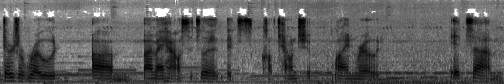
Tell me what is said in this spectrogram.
there's a road um, by my house. It's a it's called Township Line Road. It's um,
